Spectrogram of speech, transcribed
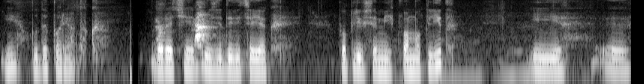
і буде порядок. До речі, друзі, дивіться, як поплівся мій квамокліт. І е,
